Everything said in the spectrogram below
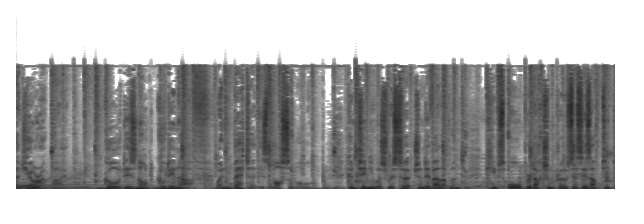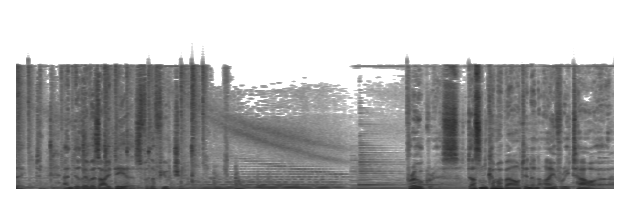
At Europipe, Good is not good enough when better is possible. Continuous research and development keeps all production processes up to date and delivers ideas for the future. Progress doesn't come about in an ivory tower.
